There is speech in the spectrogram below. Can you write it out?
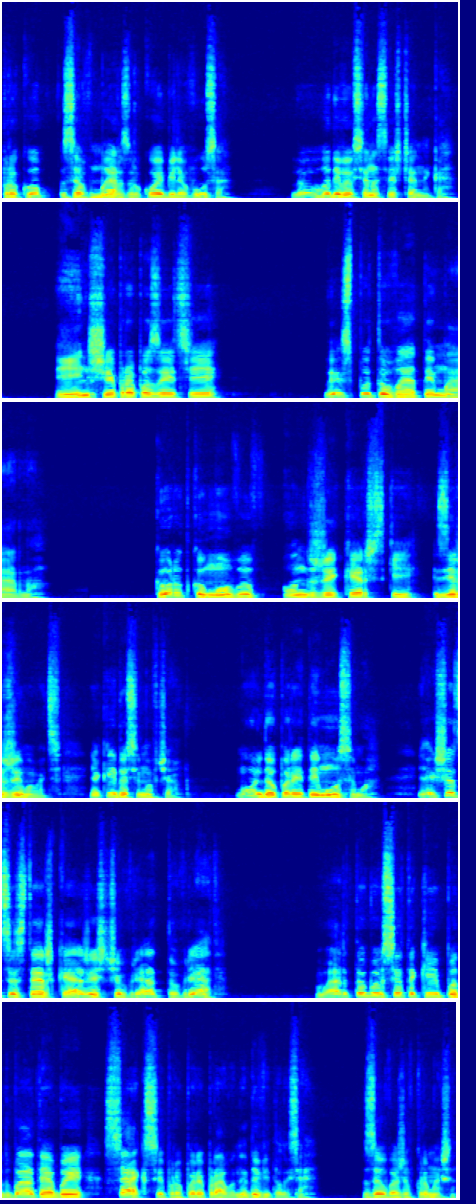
Прокоп завмер з рукою біля вуса, довго дивився на священника. Інші пропозиції диспутувати марно. Коротко мовив Онджий Кершський зіржимовець, який досі мовчав. Мольдо перейти мусимо. Якщо це стерж каже, що вряд, то вряд. Варто би все-таки подбати, аби сакси про переправу не довідалися, зауважив Кромешин.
